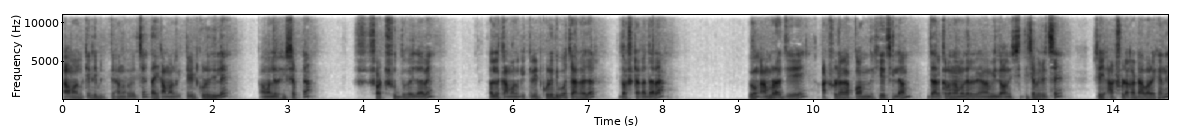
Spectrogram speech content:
কামালকে ডেবিট দেখানো হয়েছে, তাই কামালকে ক্রেডিট করে দিলে কামালের হিসাবটা শর্ট শুদ্ধ হয়ে যাবে। তাহলে কামালকে ক্রেডিট করে দিব চার হাজার দশ টাকা দ্বারা। এবং আমরা যে আটশো টাকা কম দেখিয়েছিলাম, যার কারণে আমাদের রেয়া মিলে অনিশ্চিত হিসাবে রয়েছে, সেই আটশো টাকাটা আবার এখানে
